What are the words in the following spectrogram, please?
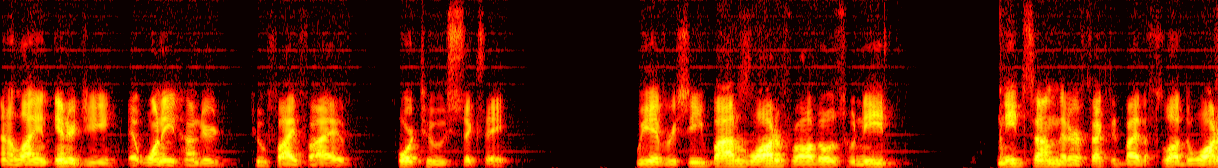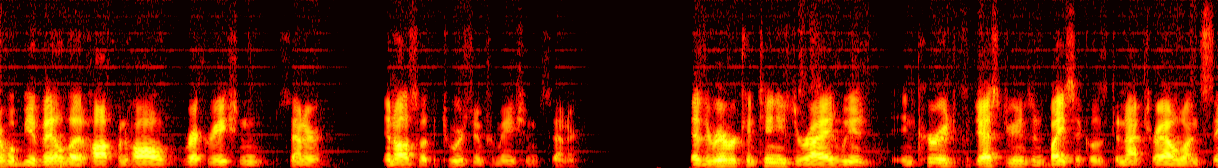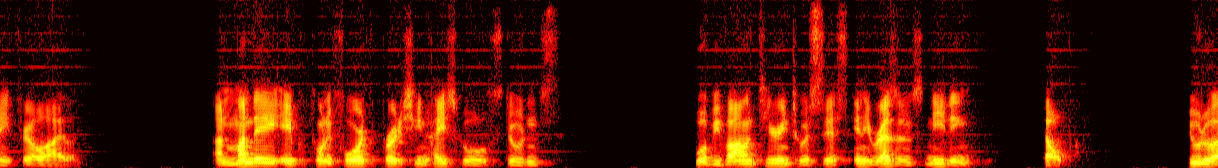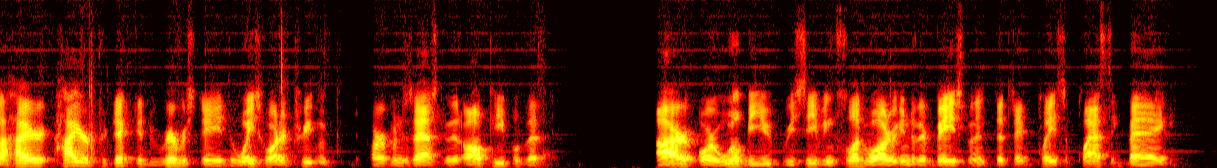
and Alliant Energy at 1-800-255-4268. We have received bottled water for all those who need, need some that are affected by the flood. The water will be available at Hoffman Hall Recreation Center and also at the Tourist Information Center. As the river continues to rise, we encourage pedestrians and bicycles to not travel on St. Feriole Island. On Monday, April twenty-fourth, the Prairie du High School students will be volunteering to assist any residents needing help. Due to a higher, higher predicted river stage, the wastewater treatment department is asking that all people that are or will be receiving floodwater into their basement, that they place a plastic bag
